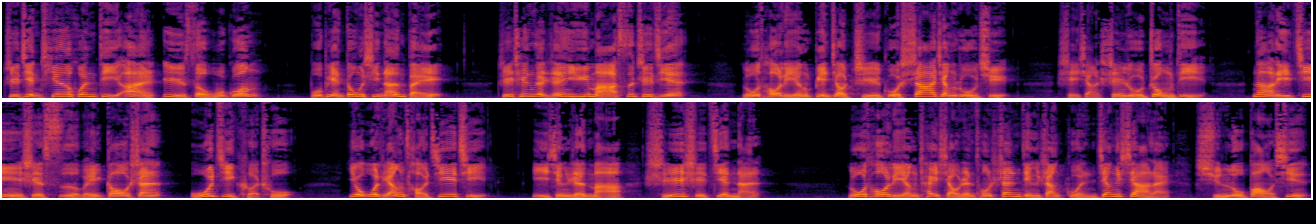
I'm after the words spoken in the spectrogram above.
只见天昏地暗，日色无光，不辨东西南北。只听得人语马嘶之间，卢头领便叫只顾杀将入去。谁想深入重地，那里尽是四围高山，无计可出。”又无粮草接济，一行人马实是艰难。卢头领差小人从山顶上滚将下来寻路报信，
